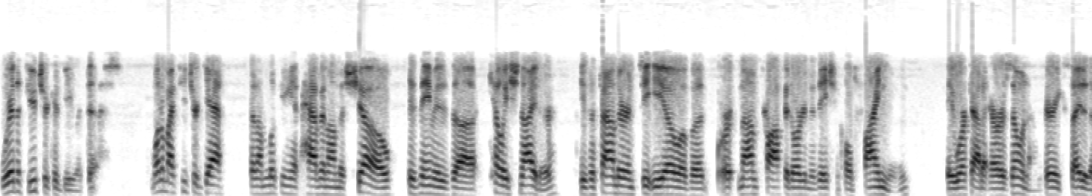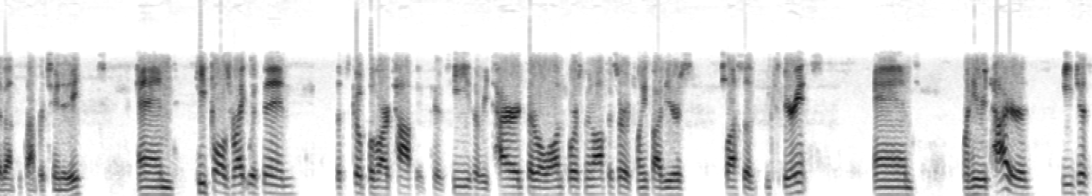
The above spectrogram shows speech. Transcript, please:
where the future could be with this. One of my future guests that I'm looking at having on the show, his name is uh, Kelly Snyder. He's the founder and CEO of a or, nonprofit organization called Find Me. They work out of Arizona. I'm very excited about this opportunity. And he falls right within the scope of our topic because he's a retired federal law enforcement officer with 25 years plus of experience. And when he retired, he just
